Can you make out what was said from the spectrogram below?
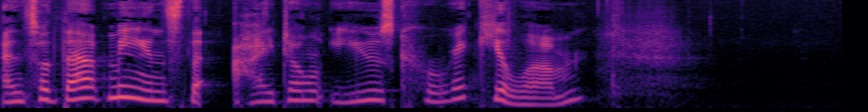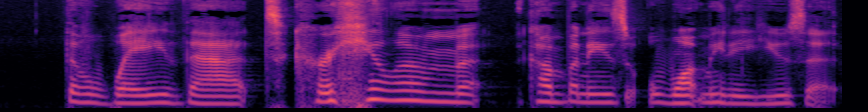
And so that means that I don't use curriculum the way that curriculum companies want me to use it.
